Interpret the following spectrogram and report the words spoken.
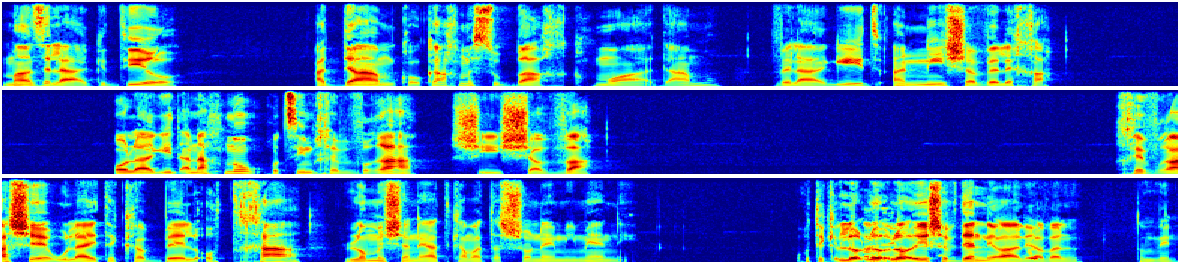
מה זה להגדיר אדם כל כך מסובך כמו האדם, ולהגיד, אני שווה לך. או להגיד, אנחנו רוצים חברה שהיא שווה. חברה שאולי תקבל אותך, לא משנה עד כמה אתה שונה ממני. תק... לא, לא, לא, יש הבדל נראה לי, אבל אתה מבין.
